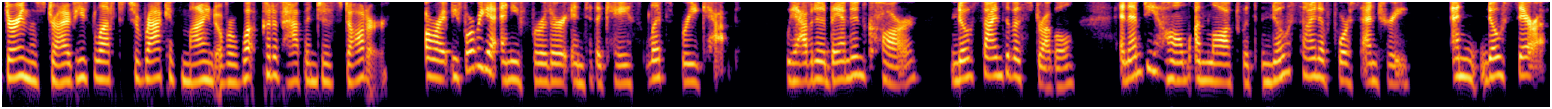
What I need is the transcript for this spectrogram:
During this drive, he's left to rack his mind over what could have happened to his daughter. All right, before we get any further into the case, let's recap. We have an abandoned car, no signs of a struggle, an empty home unlocked with no sign of forced entry, and no Sarah.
